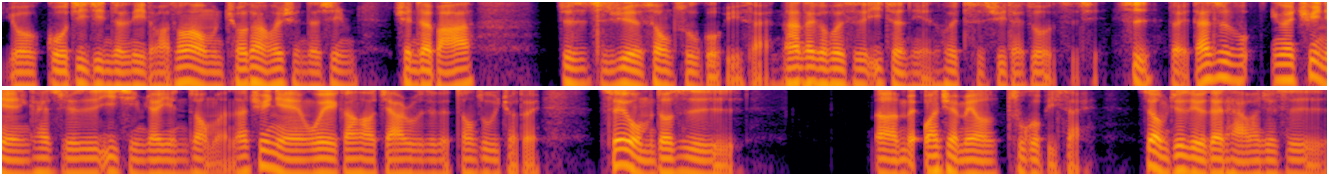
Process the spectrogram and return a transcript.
有国际竞争力的话，通常我们球团会选择性选择把他就是持续的送出国比赛，那这个会是一整年会持续在做的事情。是，对，但是因为去年开始就是疫情比较严重嘛，那去年我也刚好加入这个中足羽球队，所以我们都是呃没完全没有出过比赛，所以我们就留在台湾，就是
